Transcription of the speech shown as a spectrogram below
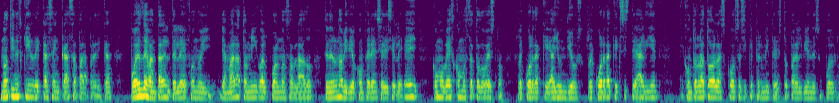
No tienes que ir de casa en casa para predicar. Puedes levantar el teléfono y llamar a tu amigo al cual no has hablado, tener una videoconferencia y decirle, hey, ¿cómo ves cómo está todo esto? Recuerda que hay un Dios, recuerda que existe alguien que controla todas las cosas y que permite esto para el bien de su pueblo.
